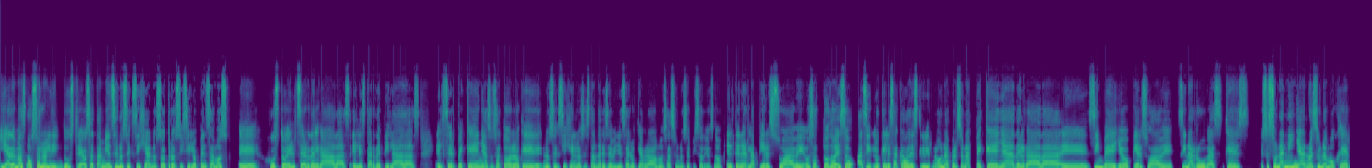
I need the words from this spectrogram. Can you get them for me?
Y además no solo en la industria, o sea, también se nos exige a nosotros. Y si lo pensamos eh, justo, el ser delgadas, el estar depiladas, el ser pequeñas, o sea, todo lo que nos exigen los estándares de belleza de lo que hablábamos hace unos episodios, ¿no? El tener la piel suave, o sea, todo eso, así, lo que les acabo de escribir, ¿no? Una persona pequeña, delgada, eh, sin vello, piel suave, sin arrugas, ¿qué es? Eso es una niña, no es una mujer.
